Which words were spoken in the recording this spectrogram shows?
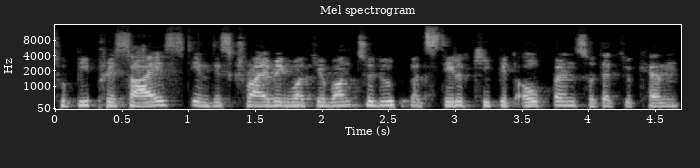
to be precise in describing what you want to do, but still keep it open so that you can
